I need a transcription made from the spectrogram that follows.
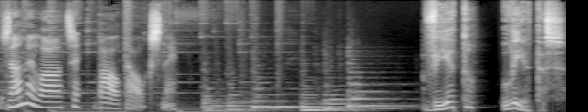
Zane Lāce Baltalksne. Vietu lietas.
